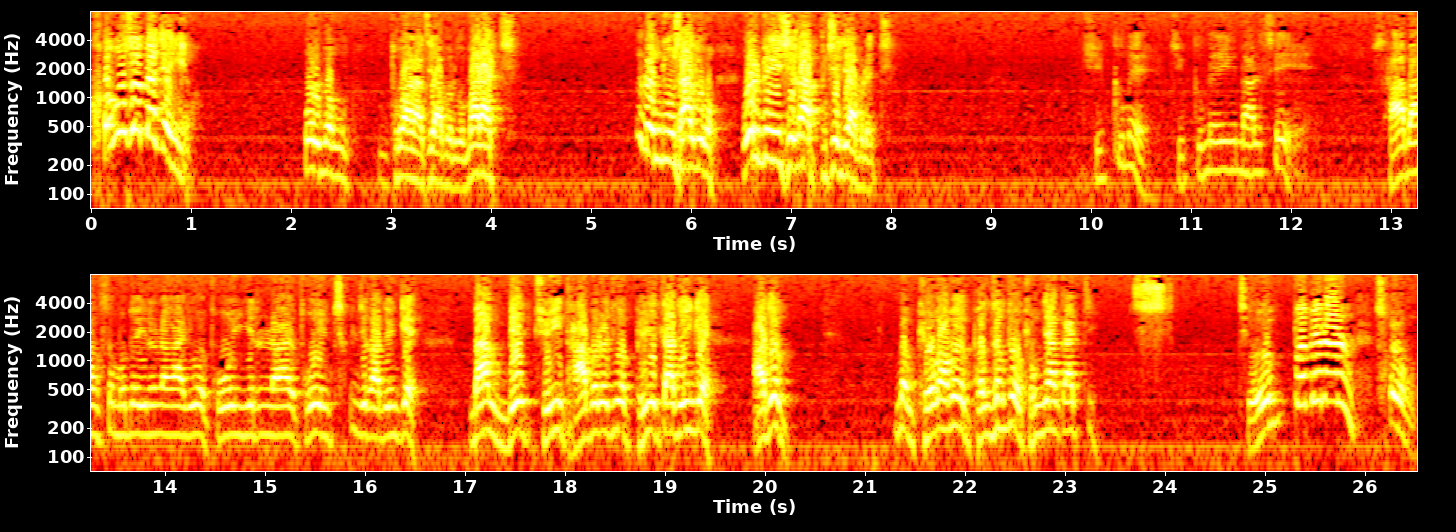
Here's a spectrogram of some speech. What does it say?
거기서 매정이요. 월병 도 하나 되어버리고 말았지. 그런 유사하고 월병이 제가 붙여져 버렸지. 지금의, 지금의 이 말세, 사방서 모두 일어나가지고, 도인 일어나가지고, 도인 천지가 된 게, 막 몇 죄이 다 벌어지고, 별일 다된 게, 아주, 뭐, 교감은 번성도 경장 같지. 정법에는 소용.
